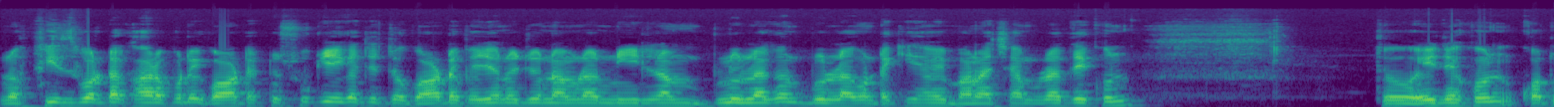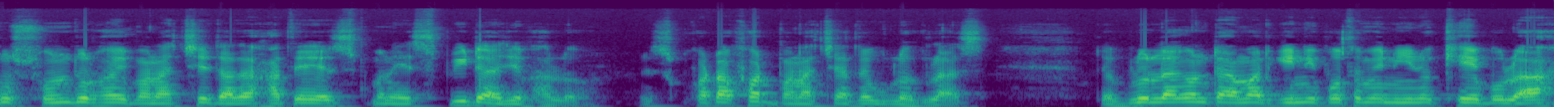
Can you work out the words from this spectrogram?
ফিশ বলটা খাওয়ার পরে গলাটা একটু শুকিয়ে গেছে, তো গলাটা ভেজানোর জন্য আমরা নিলাম ব্লু লাগুন ব্লু লাগুনটা কীভাবে বানাচ্ছে আমরা দেখুন। তো এই দেখুন কত সুন্দরভাবে বানাচ্ছে, দাদার হাতে মানে স্পিড আছে ভালো। ফটাফট বানাচ্ছে এতগুলো গ্লাস তো ব্লু লাগুনটা আমার গিনি প্রথমে নিয়ে খেয়ে বলো আহ,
